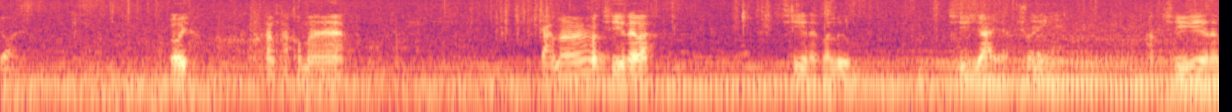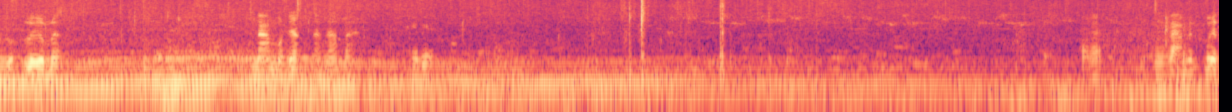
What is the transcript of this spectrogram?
ยอดเฮ้ยสั่งผักเข้ามาจัดมาผักชีอะไรวะ ชีอะไรวะลืม ชีใหญ่อะช่วยผักชีอะไรไม่รู้ลืมแล้ว น้ำหมดยังน้ำน้ำไปเฮ้ยพี่พอละข้างล่างไม่เปื้อน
